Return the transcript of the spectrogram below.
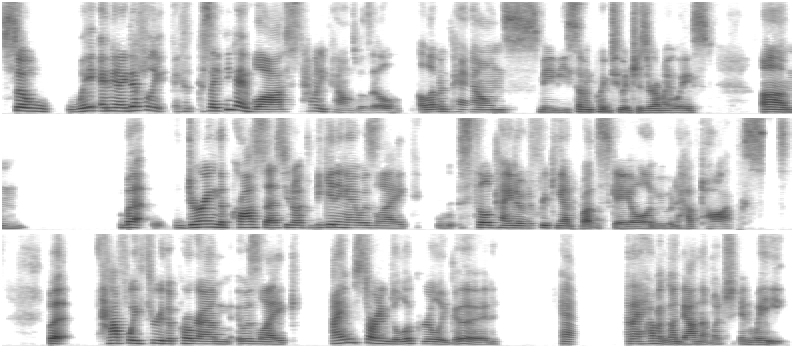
So weight i mean i definitely because i think i've lost how many pounds was it? 11 pounds maybe 7.2 inches around my waist. Um but during the process you know at the beginning i was like still kind of freaking out about the scale and we would have talks. But halfway through the program it was like I'm starting to look really good and, and I haven't gone down that much in weight.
